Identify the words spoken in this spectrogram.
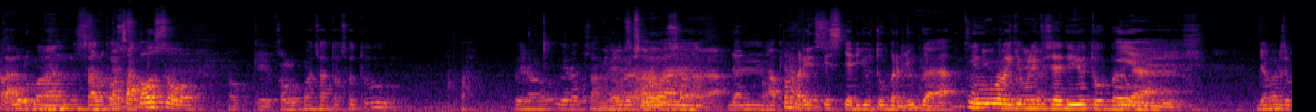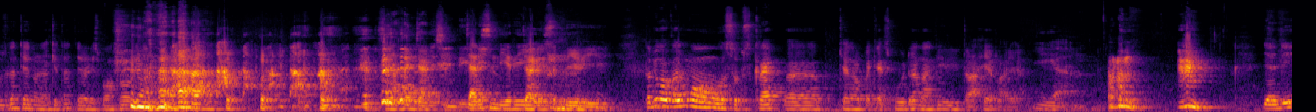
Kak Kak Lukman Santoso. Santoso. Oke, kalau Lukman Santoso tuh? Wira wirausaha. Dan Oke, apa merintis jadi youtuber juga. Oh, lagi merintis jadi youtuber. Iya. Jangan disebutkan channelnya kita tidak disponsor. Silahkan cari sendiri. Cari sendiri. Cari sendiri. Tapi kalau kalian mau subscribe eh, channel PKS Muda nanti di terakhir lah ya. Iya. Jadi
